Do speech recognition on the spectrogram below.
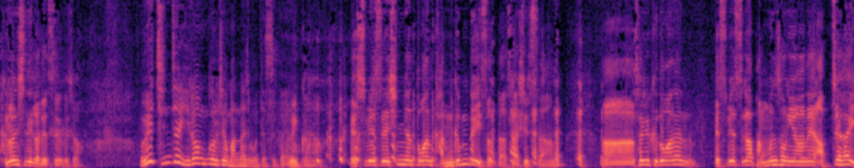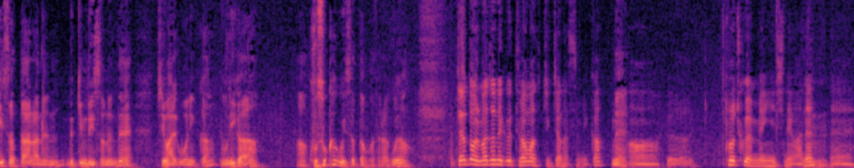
그런 시대가 됐어요. 그죠? 왜 진짜 이런 걸 제가 만나지 못했을까요? 그러니까요. SBS에 10년 동안 감금돼 있었다, 사실상. 아, 사실 그동안은 SBS가 박문성 의원의 압제하에 있었다라는 느낌도 있었는데, 지금 알고 보니까 우리가 아, 구속하고 있었던 거더라고요. 제가 또 얼마 전에 그 드라마도 찍지 않았습니까? 네. 어, 그 프로축구 연맹이 진행하는 음. 네.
